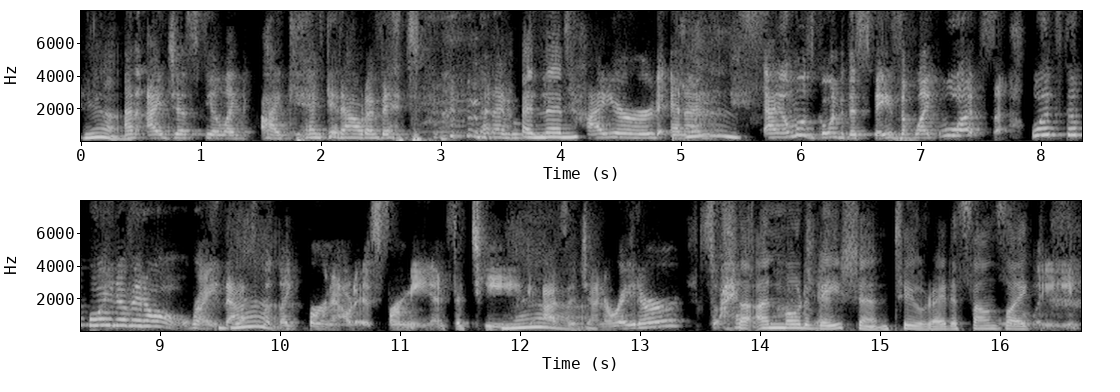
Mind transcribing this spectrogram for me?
yeah. And I just feel like I can't get out of it. that I'm really and then, tired and yes. I'm I almost go into the space of like, what's what's the point of it all? Right. That's yeah. what like burnout is for me and fatigue yeah. as a generator. So the unmotivation too, right? It sounds totally. like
